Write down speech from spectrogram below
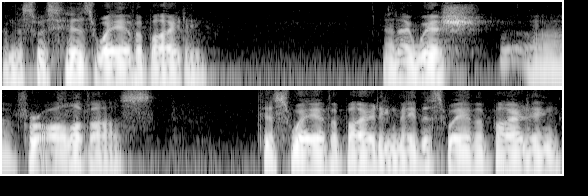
And this was his way of abiding. And I wish uh, for all of us this way of abiding. May this way of abiding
